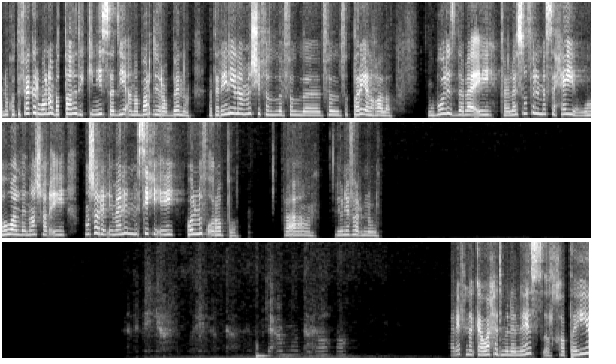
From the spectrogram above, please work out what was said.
أنا كنت فاكر وأنا بضطهد الكنيسة دي أنا برضي ربنا. أتاريني أنا ماشي في ال في ال في, ال في الطريق الغلط. وبولس ده بقى إيه؟ فيلسوف المسيحية وهو اللي نشر إيه؟ نشر الإيمان المسيحي إيه؟ كله في أوروبا. ف you never know عرفنا كواحد من الناس الخطية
